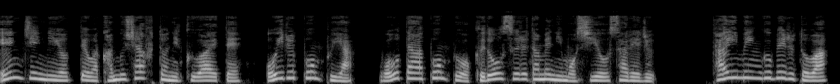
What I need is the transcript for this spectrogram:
エンジンによってはカムシャフトに加えてオイルポンプやウォーターポンプを駆動するためにも使用される。タイミングベルトは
